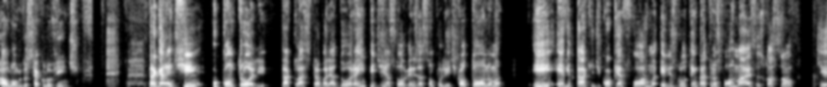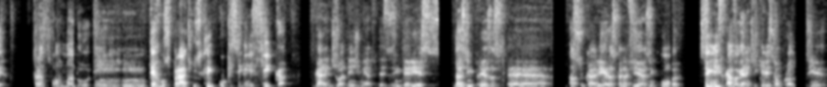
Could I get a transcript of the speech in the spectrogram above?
ao longo do século XX. Para garantir o controle da classe trabalhadora, impedir a sua organização política autônoma e evitar que, de qualquer forma, eles lutem para transformar essa situação. Porque, transformando em, em termos práticos, o que significa garantir o atendimento desses interesses das empresas é, açucareiras, canavieiras em Cuba, significava garantir que eles iam produzir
